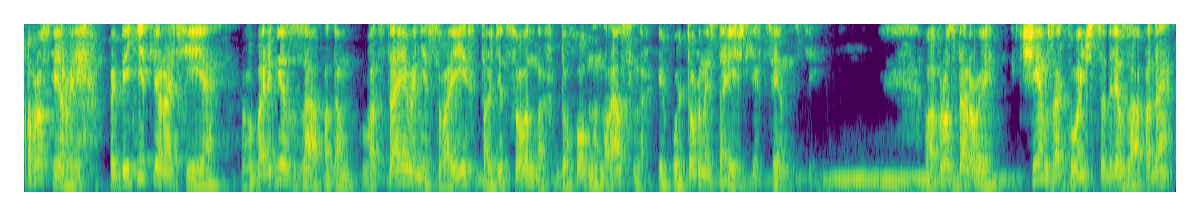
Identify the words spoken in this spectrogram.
Вопрос первый. Победит ли Россия в борьбе с Западом в отстаивании своих традиционных духовно-нравственных и культурно-исторических ценностей? Вопрос второй. Чем закончится для Запада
